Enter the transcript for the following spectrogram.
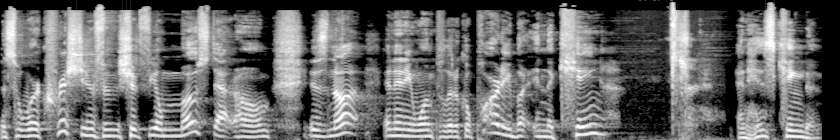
And so, where Christians should feel most at home is not in any one political party, but in the King and his kingdom.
